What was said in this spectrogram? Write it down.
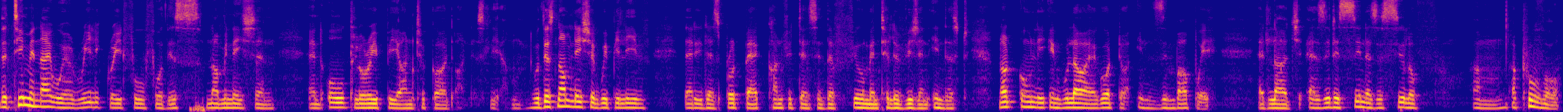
the team and I were really grateful for this nomination, and all glory be unto God, honestly. Um, with this nomination, we believe that it has brought back confidence in the film and television industry, not only in Bulawayo, but in Zimbabwe at large, as it is seen as a seal of um, approval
